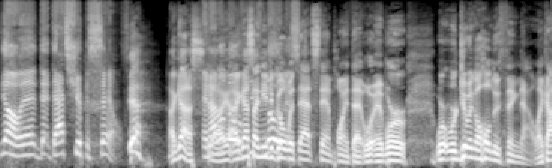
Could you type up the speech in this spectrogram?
No, that, that ship has sailed. yeah. I guess. And Yeah, I I, I guess I need to go with that standpoint that we're we're we're, we're doing a whole new thing now. Like I,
